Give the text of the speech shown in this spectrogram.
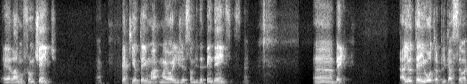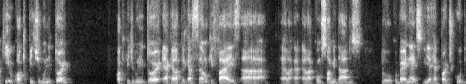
é, lá no front-end. Né? Aqui eu tenho uma maior injeção de dependências. Né? Ah, bem, aí eu tenho outra aplicação aqui, o Cockpit Monitor. Cockpit Monitor é aquela aplicação que faz a, ela, ela consome dados do Kubernetes via Report Kube.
